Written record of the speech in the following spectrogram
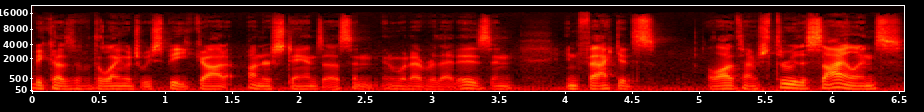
because of the language we speak. God understands us and, and whatever that is. And in fact, it's a lot of times through the silence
